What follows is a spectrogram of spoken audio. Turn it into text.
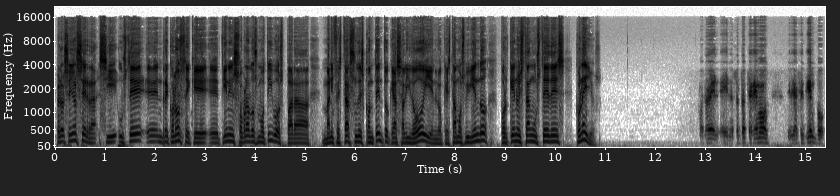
Pero señor Serra, si usted eh, reconoce que eh, tienen sobrados motivos para manifestar su descontento que ha salido hoy en lo que estamos viviendo, ¿por qué no están ustedes con ellos? Pues a ver, nosotros tenemos desde hace tiempo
